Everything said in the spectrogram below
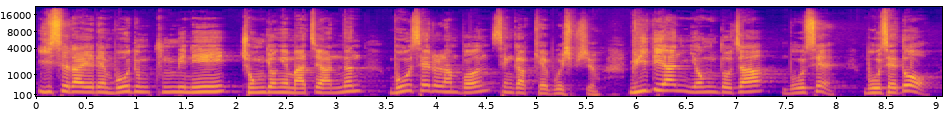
이스라엘의 모든 국민이 존경에 맞지 않는 모세를 한번 생각해 보십시오. 위대한 영도자 모세. 모세도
